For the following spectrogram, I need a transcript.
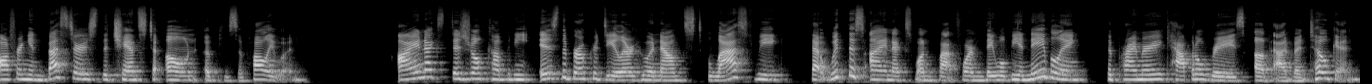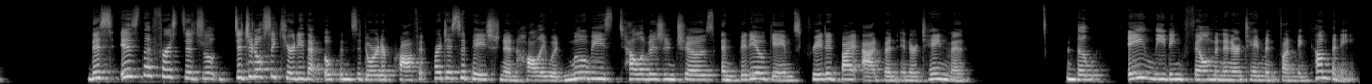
offering investors the chance to own a piece of Hollywood. INX Digital Company is the broker dealer who announced last week that with this INX1 platform, they will be enabling the primary capital raise of Advent Token. This is the first digital, digital security that opens the door to profit participation in Hollywood movies, television shows, and video games created by Advent Entertainment, the, a leading film and entertainment funding company.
